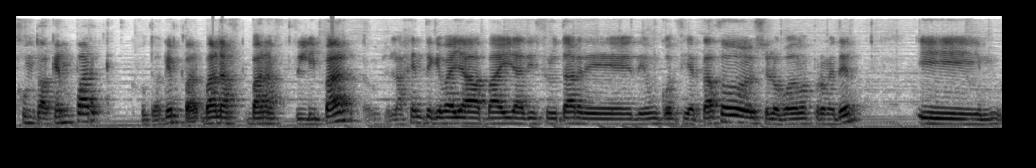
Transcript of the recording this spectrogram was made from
Junto a Ken Park. junto a Kempar. Van a, van a flipar. La gente que vaya va a ir a disfrutar de, de un conciertazo, se lo podemos prometer. Y,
